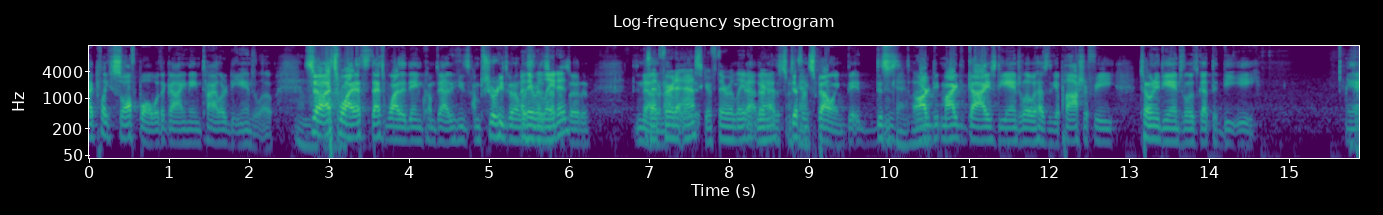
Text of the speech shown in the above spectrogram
I play softball with a guy named Tyler D'Angelo. so that's why that's that's why the name comes out. He's I'm sure he's going to Oh Are they related? No, Is that fair to related. ask if they're related? No, they're No? not. It's Okay. different spelling. This Okay, is well. our my guy's D'Angelo has the apostrophe. Tony DeAngelo's got the D E. Got it.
